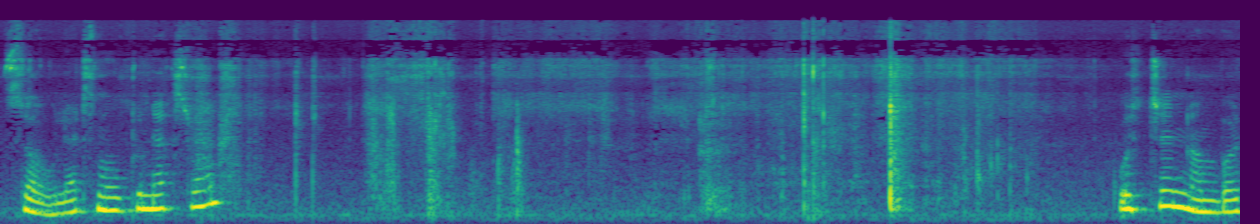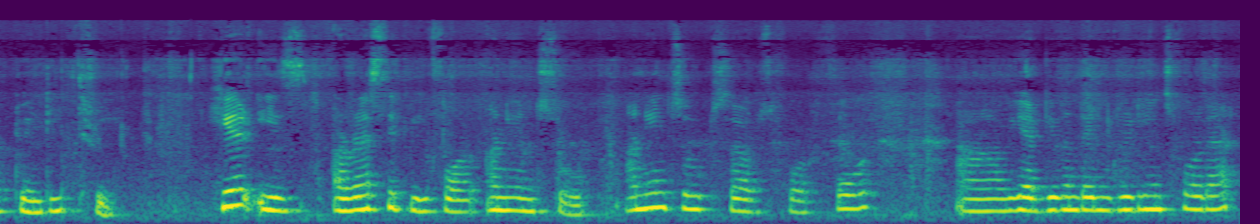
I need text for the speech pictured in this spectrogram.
So let's move to next one. Question number 23 here is a recipe for onion soup. Onion soup serves for four. Uh, we are given the ingredients for that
